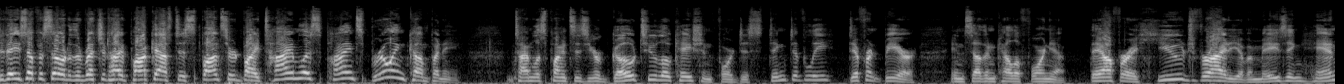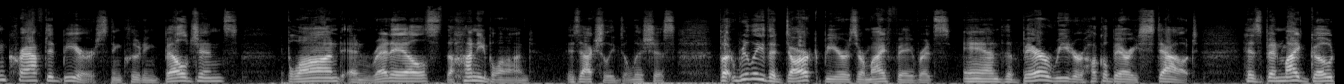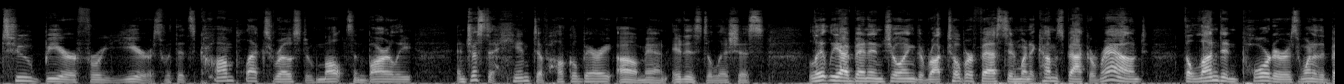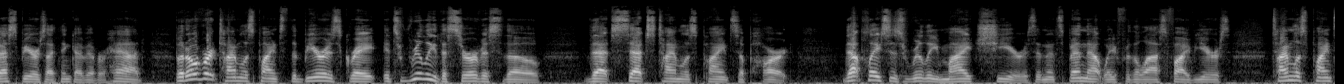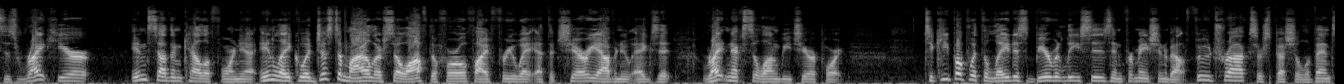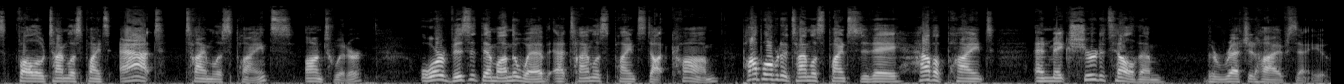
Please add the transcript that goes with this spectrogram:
Today's episode of the Wretched Hive podcast is sponsored by Timeless Pints Brewing Company. Timeless Pints is your go to location for distinctively different beer in Southern California. They offer a huge variety of amazing handcrafted beers, including Belgians, blonde, and red ales. The honey blonde is actually delicious. But really, the dark beers are my favorites, and the Bear Reader Huckleberry Stout has been my go to beer for years with its complex roast of malts and barley and just a hint of huckleberry. Oh man, it is delicious. Lately, I've been enjoying the Rocktoberfest, and when it comes back around, the London Porter is one of the best beers I think I've ever had. But over at Timeless Pints, the beer is great. It's really the service, though, that sets Timeless Pints apart. That place is really my cheers, and it's been that way for the last five years. Timeless Pints is right here in Southern California, in Lakewood, just a mile or so off the 405 freeway at the Cherry Avenue exit, right next to Long Beach Airport. To keep up with the latest beer releases, information about food trucks or special events, follow Timeless Pints at Timeless Pints on Twitter, or visit them on the web at timelesspints.com. Pop over to Timeless Pints today, have a pint, and make sure to tell them the Wretched Hive sent you.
